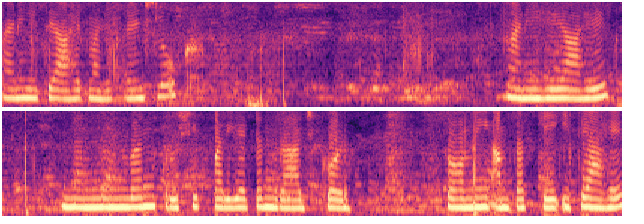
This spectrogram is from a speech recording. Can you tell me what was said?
आणि इथे आहेत माझे फ्रेंड्स लोक. आणि हे आहे नंदनवन कृषी पर्यटन राजगड. सो आम्ही आमचा स्टे इथे आहे.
